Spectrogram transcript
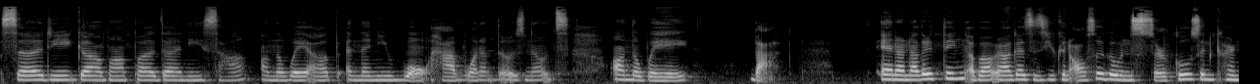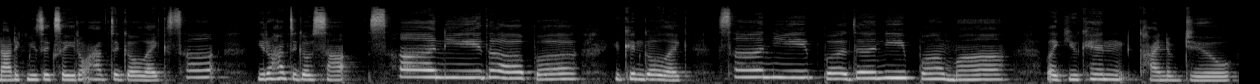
sa, ri, ga, ma, pa, da, ni, sa on the way up, and then you won't have one of those notes on the way back. And another thing about ragas is you can also go in circles in Carnatic music, so you don't have to go like sa, you don't have to go sa, sa, ni, da, pa. You can go like sa, ni, pa, da, ni, pa, ma. Like you can kind of do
